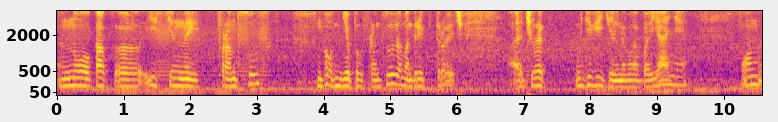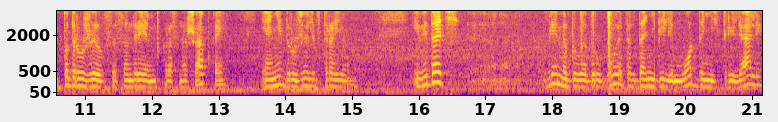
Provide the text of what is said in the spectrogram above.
но как э, истинный француз, но он не был французом, Андрей Петрович, а человек удивительного обаяния, он подружился с Андреем Красношапкой, и они дружили втроем. И, видать, э, время было другое, тогда не били морды, не стреляли.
